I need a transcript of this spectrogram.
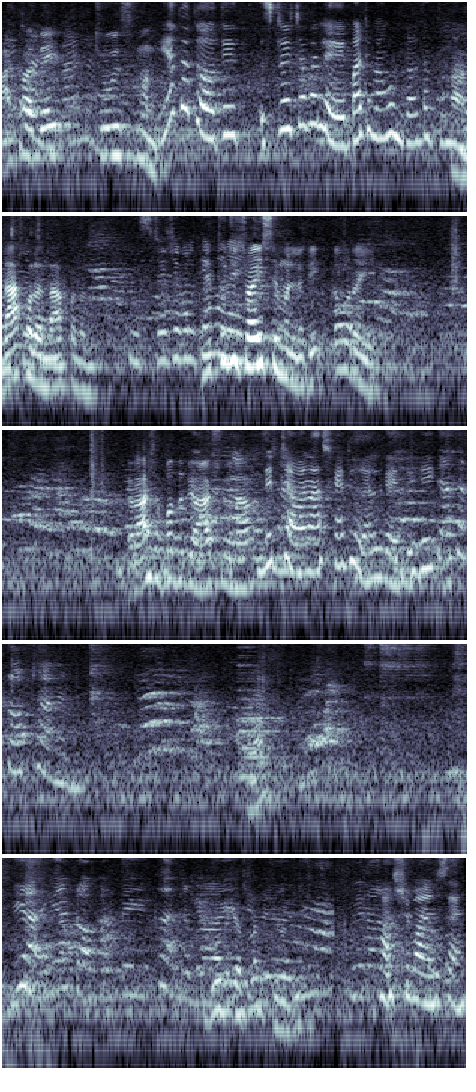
अठरा ते चोवीस मंथ येतो तो ते स्ट्रेचेबल आहे. पाठीमागून हा दाखवलं दाखवलं स्ट्रेचेबल तुझी चॉईस आहे म्हणलं ती. कवर आहे. तर अशा पद्धतीने अश्विन ना दीपच्या मना आज काय ठेवायला काय ते. हे त्याचा टॉप छान आहे. हा, या या टॉप ते घेतलं. हा शिवांश आहे.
